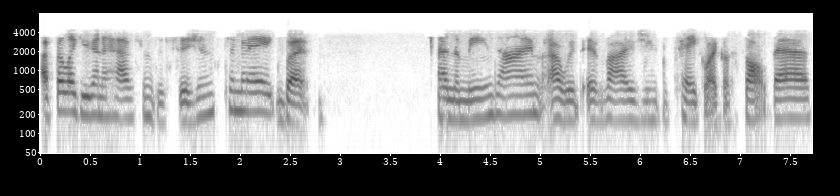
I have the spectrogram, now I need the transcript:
I feel like you're going to have some decisions to make, but in the meantime, I would advise you to take like a salt bath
